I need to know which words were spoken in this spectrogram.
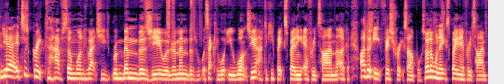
Yeah, it's just great to have someone who actually remembers you and remembers exactly what you want. So you don't have to keep explaining every time that, okay, I don't eat fish, for example. So I don't want to explain every time.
